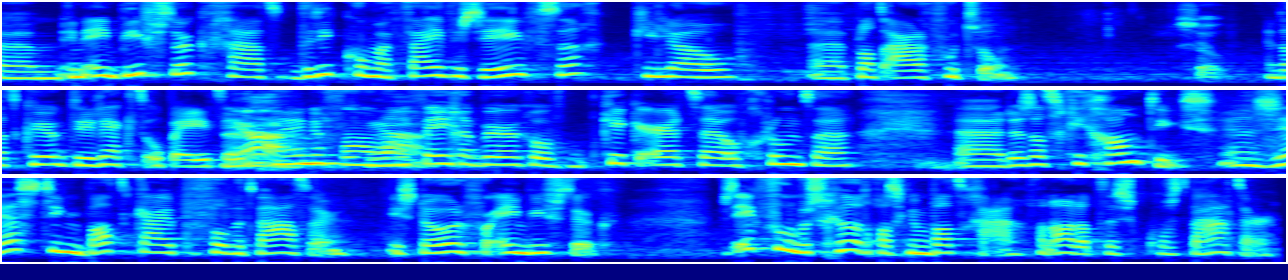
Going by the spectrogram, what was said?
ehm, in één biefstuk gaat 3,75 kilo eh, plantaardig voedsel. Zo. En dat kun je ook direct opeten. Ja, In de vorm van een vegaburger of kikkererwten of groenten. Eh, dus dat is gigantisch. En 16 badkuipen vol met water is nodig voor één biefstuk. Dus ik voel me schuldig als ik in bad ga. Van, oh, dat is, kost water.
